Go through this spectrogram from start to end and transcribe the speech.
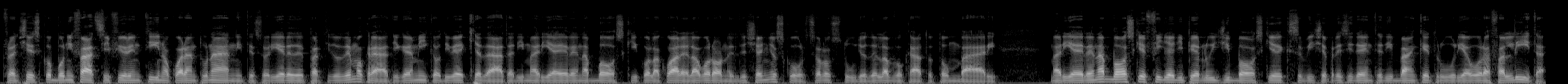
Francesco Bonifazzi, fiorentino, 41 anni, tesoriere del Partito Democratico e amico di vecchia data di Maria Elena Boschi, con la quale lavorò nel decennio scorso allo studio dell'avvocato Tombari. Maria Elena Boschi è figlia di Pierluigi Boschi, ex vicepresidente di Banca Etruria, ora fallita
